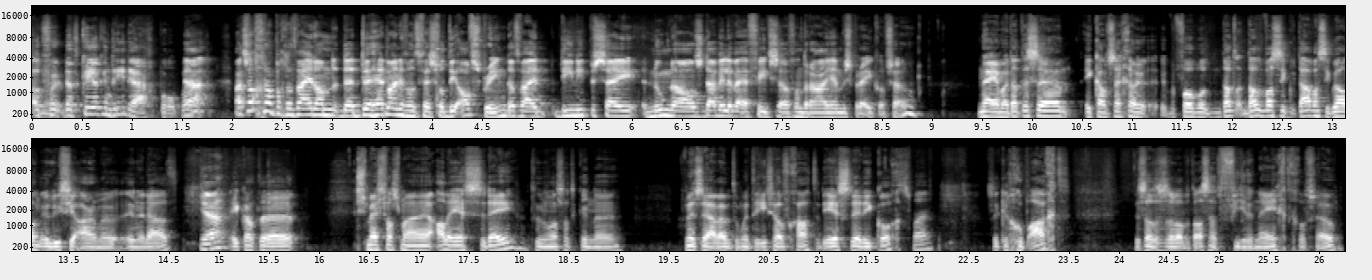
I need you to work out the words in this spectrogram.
Ook voor, dat kun je ook in drie dagen proppen. Ja, maar het is wel grappig dat wij dan de, de headliner van het festival, The Offspring, dat wij die niet per se noemden als daar willen we even iets van draaien en bespreken of zo. Nee, maar dat is, eh, ik kan zeggen, bijvoorbeeld, dat, dat was ik, daar was ik wel een illusiearme, inderdaad. Ja? Ik had, eh Smash was mijn allereerste cd. Toen was dat ik een, eh tenminste ja, we hebben het ook met Dries over gehad. De eerste cd die ik kocht, volgens Dus ik in groep 8. Dus dat is, wat was dat, 94 of zo.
